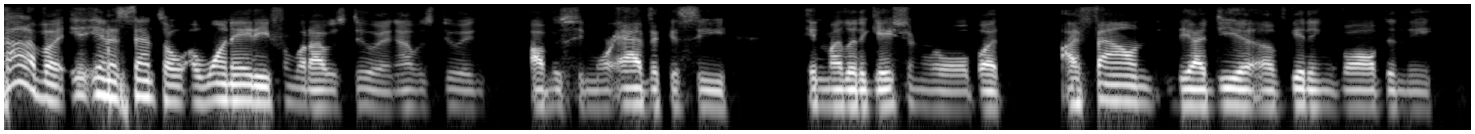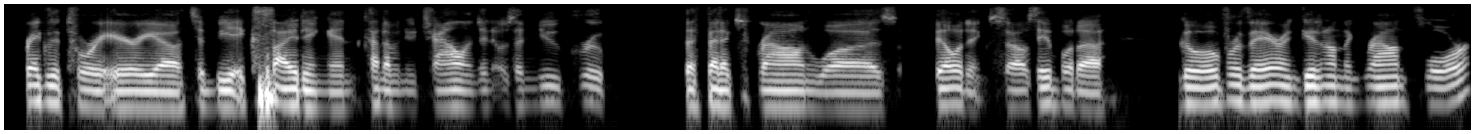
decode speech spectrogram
kind of a, in a sense, a, a 180 from what I was doing. I was doing obviously more advocacy in my litigation role, but I found the idea of getting involved in the regulatory area to be exciting and kind of a new challenge. And it was a new group that FedEx Ground was building. So I was able to go over there and get on the ground floor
